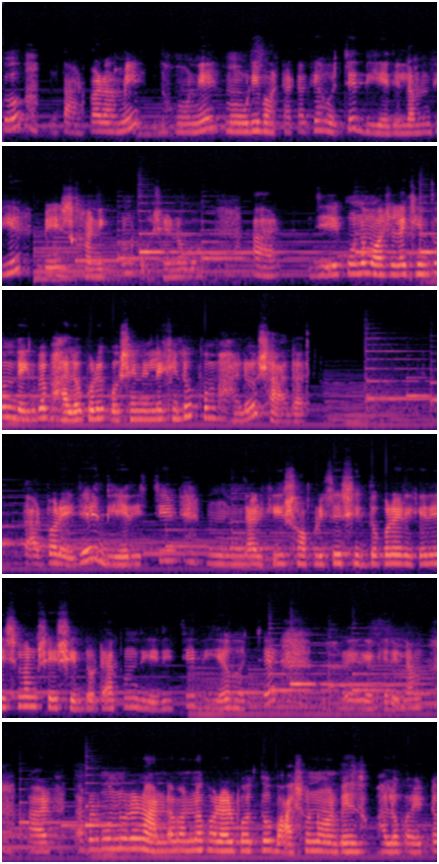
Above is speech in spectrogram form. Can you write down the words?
তো তারপর আমি ধনে মৌরি বাটাটাকে হচ্ছে দিয়ে দিলাম। দিয়ে বেশ খানিকক্ষণ কষে নেব। আর যে কোনো মশলা কিন্তু দেখবে ভালো করে কষে নিলে কিন্তু খুব ভালো স্বাদ হয়। তারপর এই যে দিয়ে দিচ্ছি আর কি সব কিছু সিদ্ধ করে রেখে দিয়েছিলাম, সেই সিদ্ধটা এখন দিয়ে দিচ্ছি, দিয়ে হচ্ছে রেখে দিলাম। আর তারপর বন্ধুরা রান্না বান্না করার পর তো বাসনও বেশ ভালো কয়েকটা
